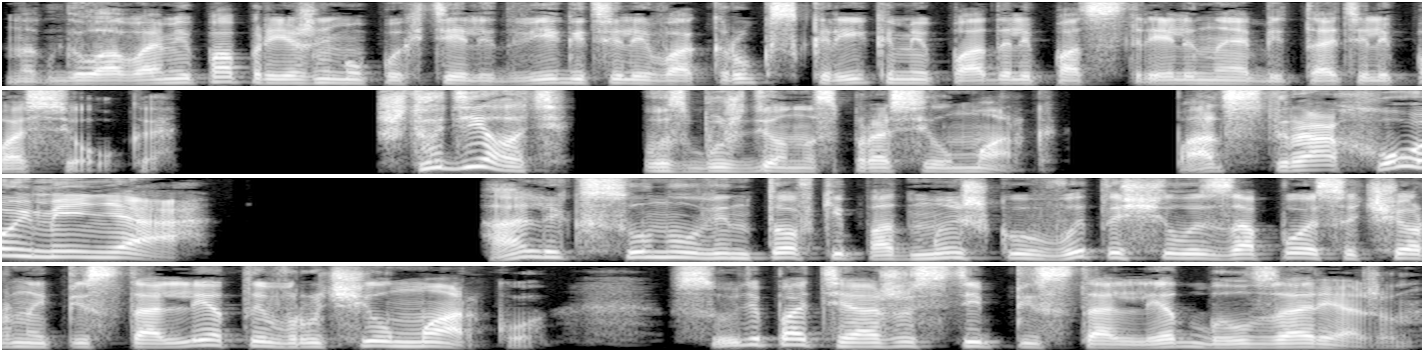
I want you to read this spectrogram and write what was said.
Над головами по-прежнему пыхтели двигатели, вокруг с криками падали подстреленные обитатели поселка. «Что делать?» — возбужденно спросил Марк. «Подстрахуй меня!» Алекс сунул винтовки под мышку, вытащил из-за пояса черный пистолет и вручил Марку. Судя по тяжести, пистолет был заряжен.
